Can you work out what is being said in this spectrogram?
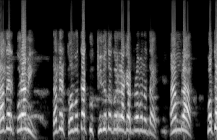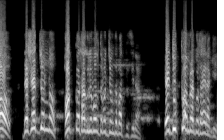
তাদের কোরামি, তাদের ক্ষমতা কুক্ষিগত করে রাখার প্রবণতায় আমরা কোথাও দেশের জন্য হক কথাগুলো বলতে পর্যন্ত পারতেছি না। এই দুঃখ আমরা কোথায় রাখি?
